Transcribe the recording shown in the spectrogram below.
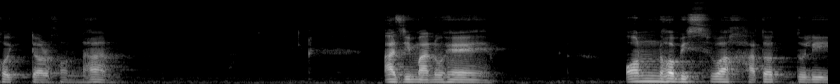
সত্যৰ সন্ধান। আজি মানুহে অন্ধবিশ্বাস হাতত তুলি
